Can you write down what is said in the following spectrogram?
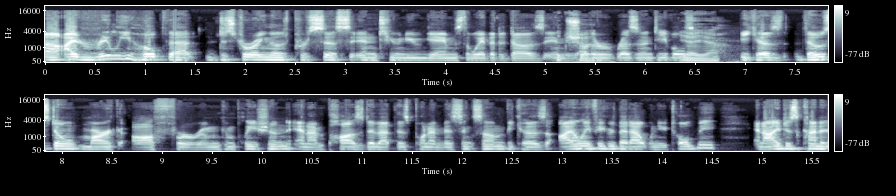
Uh, I really hope that destroying those persists into new games the way that it does in It the should. other Resident Evils, yeah yeah because those don't mark off for room completion. And I'm positive at this point I'm missing some because I only figured that out when you told me. And I just kind of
